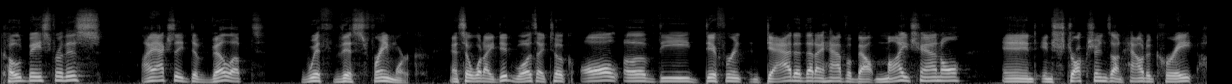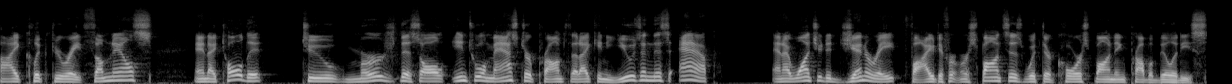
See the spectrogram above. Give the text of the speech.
code base for this, I actually developed with this framework. And so what I did was I took all of the different data that I have about my channel and instructions on how to create high click through rate thumbnails. And I told it to merge this all into a master prompt that I can use in this app. And I want you to generate five different responses with their corresponding probabilities.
